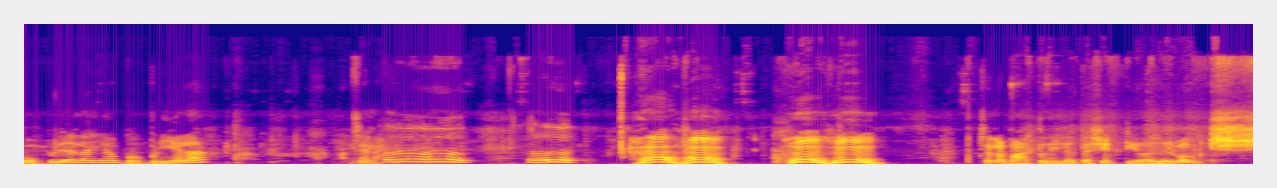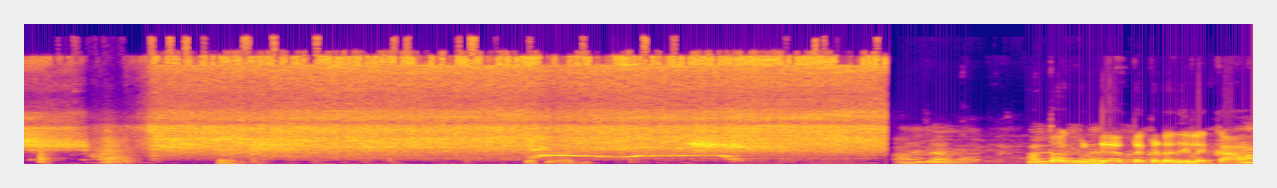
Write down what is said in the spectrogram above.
बबड्याला या बबड्याला. चला. हं हं हं हं. चला भात होईल आता शिट्टी वाजेल बघ. कशी वाजली? आता गुड्ड्या तकडं दिलं काम.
